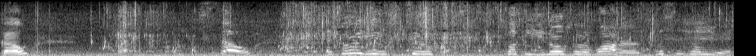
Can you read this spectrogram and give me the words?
go. So, if you're used to plucking your nose in the water, this is how you do it.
